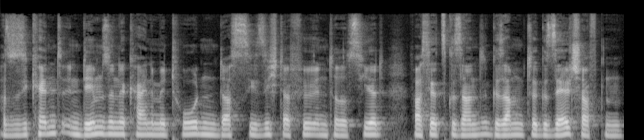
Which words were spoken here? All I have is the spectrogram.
Also sie kennt in dem Sinne keine Methoden, dass sie sich dafür interessiert, was jetzt gesamte Gesellschaften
